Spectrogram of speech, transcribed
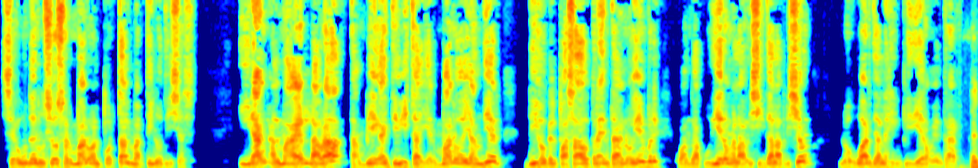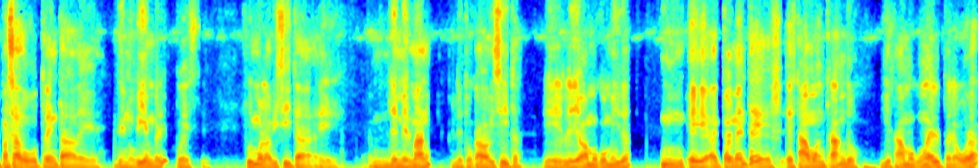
según denunció su hermano al portal Martín Noticias. Irán Almaer Labrada, también activista y hermano de Yandier, dijo que el pasado 30 de noviembre, cuando acudieron a la visita a la prisión, los guardias les impidieron entrar. El pasado 30 de, noviembre, pues fuimos a la visita eh, de mi hermano, le tocaba visita, eh, le llevamos comida. Mm, eh, actualmente estábamos entrando y estábamos con él, pero ahora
